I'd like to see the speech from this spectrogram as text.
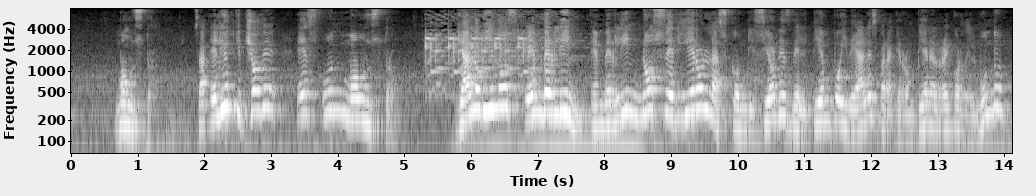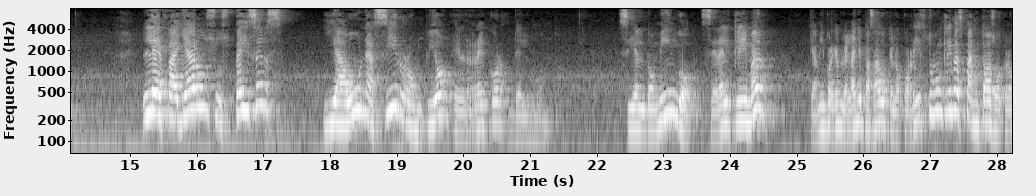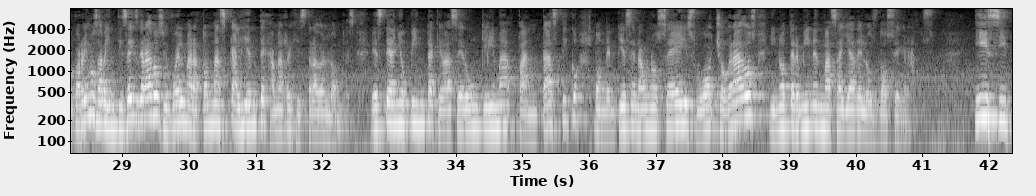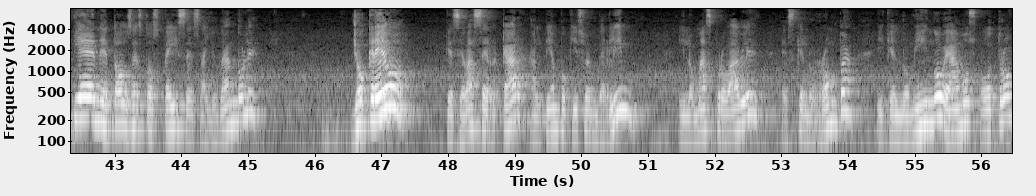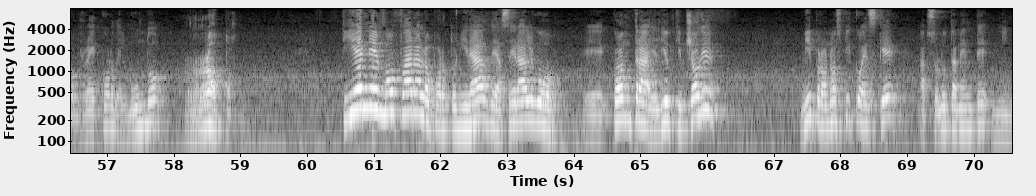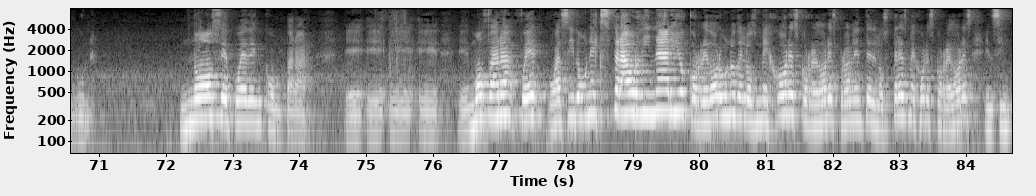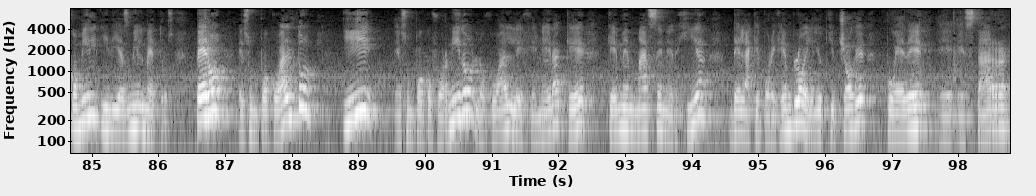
monstruo. O sea, Eliud Kipchoge es un monstruo. Ya lo vimos en Berlín. En Berlín no se dieron las condiciones del tiempo ideales para que rompiera el récord del mundo. Le fallaron sus pacers y aún así rompió el récord del mundo. Si el domingo se da el clima, que a mí, por ejemplo, el año pasado que lo corrí, estuvo un clima espantoso, que lo corrimos a 26 grados y fue el maratón más caliente jamás registrado en Londres. Este año pinta que va a ser un clima fantástico, donde empiecen a unos 6 u 8 grados y no terminen más allá de los 12 grados. Y si tiene todos estos paces ayudándole, yo creo que se va a acercar al tiempo que hizo en Berlín y lo más probable es que lo rompa y que el domingo veamos otro récord del mundo roto. ¿Tiene Mofara la oportunidad de hacer algo eh, contra Eliud Kipchoge? Mi pronóstico es que absolutamente ninguna. No se pueden comparar. Eh, eh, eh, Mofara fue o ha sido un extraordinario corredor, uno de los mejores corredores, probablemente de los tres mejores corredores en 5.000 y 10.000 metros. Pero es un poco alto y es un poco fornido, lo cual le genera que queme más energía de la que, por ejemplo, el Kipchoge puede estar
